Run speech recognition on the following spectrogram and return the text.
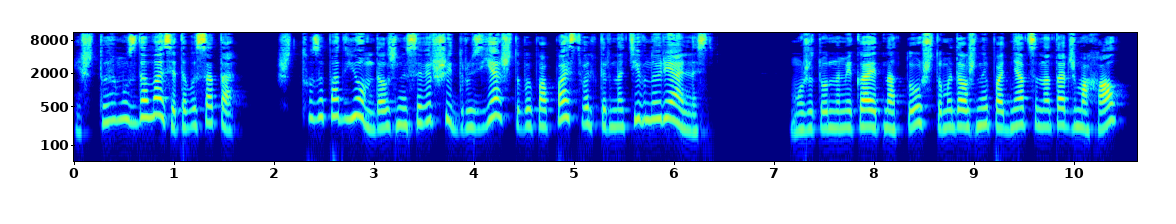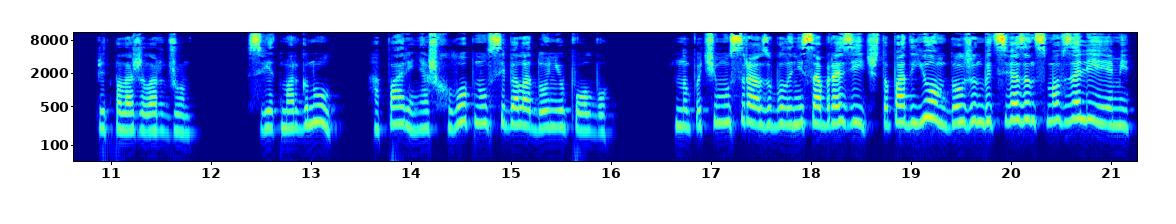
И что ему сдалась эта высота? Что за подъем должны совершить друзья, чтобы попасть в альтернативную реальность? Может, он намекает на то, что мы должны подняться на Тадж-Махал? — предположил Арджун. Свет моргнул, а парень аж хлопнул себя ладонью по лбу. Но почему сразу было не сообразить, что подъем должен быть связан с мавзолеями?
